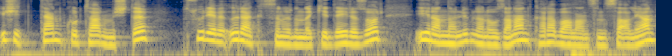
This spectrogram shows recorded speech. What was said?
IŞİD'den kurtarmıştı. Suriye ve Irak sınırındaki Deir Zor, İran'dan Lübnan'a uzanan kara bağlantısını sağlayan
